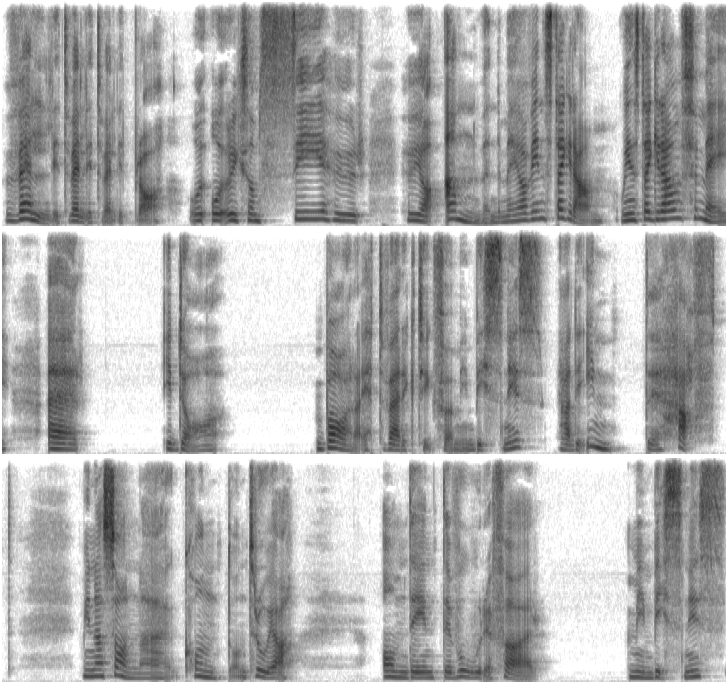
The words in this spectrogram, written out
väldigt, väldigt, väldigt bra. Och, och liksom se hur, hur jag använder mig av Instagram. Och Instagram för mig är idag bara ett verktyg för min business. Jag hade inte haft mina sådana konton, tror jag, om det inte vore för min business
